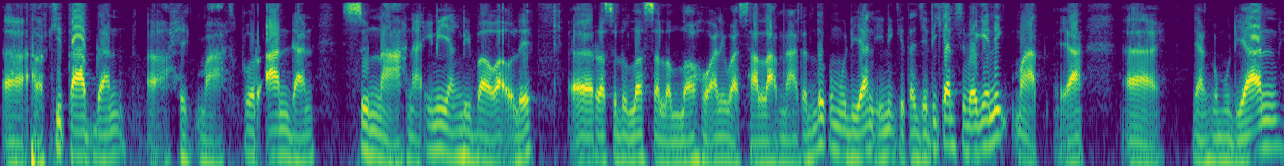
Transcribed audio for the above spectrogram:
uh, Alkitab dan uh, hikmah, Quran dan sunnah. Nah, ini yang dibawa oleh uh, Rasulullah sallallahu alaihi wasallam. Nah, tentu kemudian ini kita jadikan sebagai nikmat ya. Uh, yang kemudian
